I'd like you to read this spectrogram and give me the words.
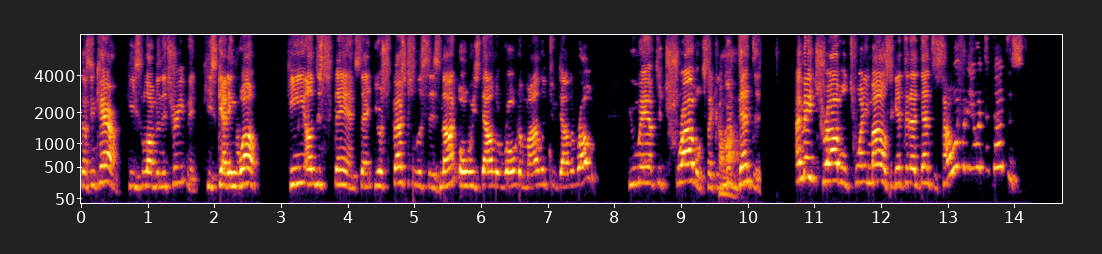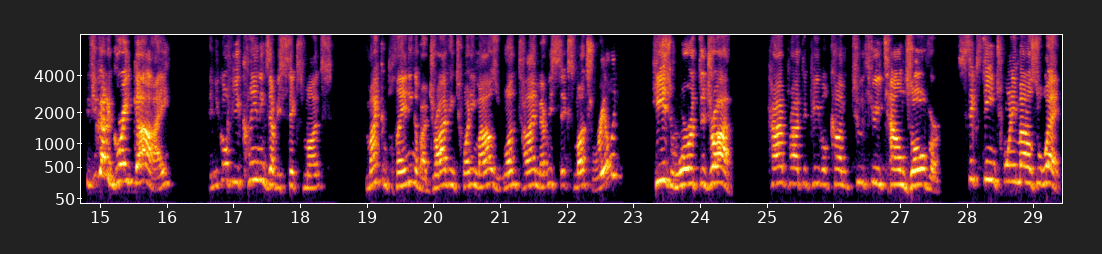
Doesn't care. He's loving the treatment. He's getting well. He understands that your specialist is not always down the road, a mile or two down the road. You may have to travel. It's like a Come good on. dentist. I may travel 20 miles to get to that dentist. How often are you at the dentist? If you got a great guy and you go for your cleanings every six months, am I complaining about driving 20 miles one time every six months? Really? He's worth the drive. Chiropractic people come two, three towns over, 16, 20 miles away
